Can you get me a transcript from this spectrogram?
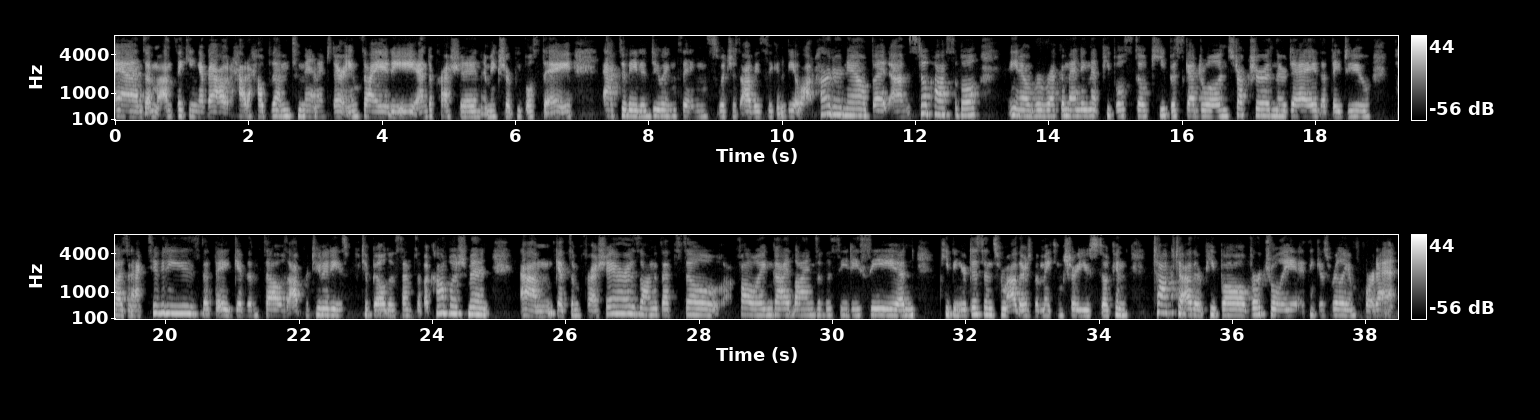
and I'm, I'm thinking about how to help them to manage their anxiety and depression and make sure people stay activated doing things, which is obviously going to be a lot harder now, but um, still possible you know, we're recommending that people still keep a schedule and structure in their day, that they do pleasant activities, that they give themselves opportunities to build a sense of accomplishment, um, get some fresh air, as long as that's still following guidelines of the CDC and keeping your distance from others, but making sure you still can talk to other people virtually, I think is really important.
